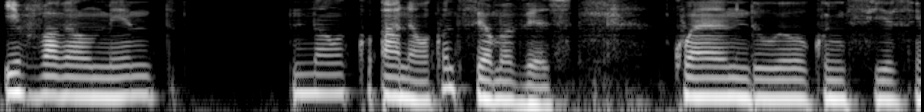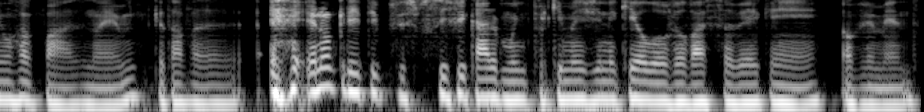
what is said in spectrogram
E provavelmente. Não. Ah, não, aconteceu uma vez. Quando eu conheci assim um rapaz, não é? Que eu estava. eu não queria tipo especificar muito, porque imagina que ele ouve, ele vai saber quem é, obviamente.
